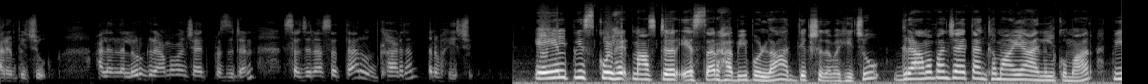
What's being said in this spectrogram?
ആരംഭിച്ചു. അലനല്ലൂർ ഗ്രാമപഞ്ചായത്ത് പ്രസിഡന്റ് സജന സത്താർ ഉദ്ഘാടനം നിർവഹിച്ചു. A L P school head master S R Habeebulla അധ്യക്ഷത വഹിച്ചു. ഗ്രാമപഞ്ചായത്ത് അംഗമായ Anilkumar P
